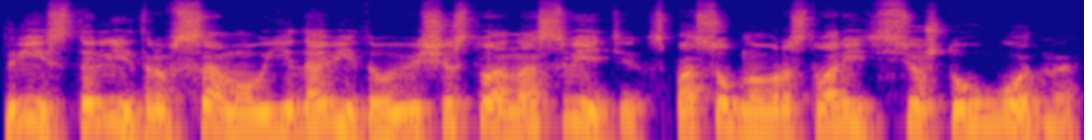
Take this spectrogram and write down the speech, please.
«Триста литров самого ядовитого вещества на свете, способного растворить все, что угодно.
